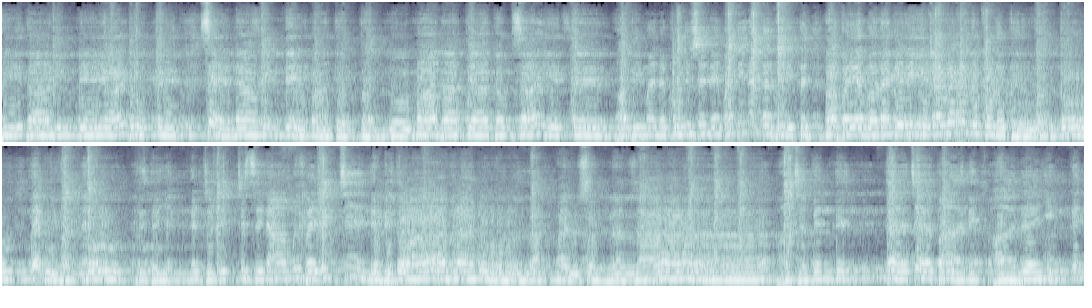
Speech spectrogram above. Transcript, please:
വിതാവിന്റെ അടുത്ത് സലാമിന്റെ മതം തന്നു മഹാത്യാഗം സാഹിത്ത് അഭിമന പുരുഷനെ മതിനകർത്ത് അഭയമനഗരിയിൽ അവിടുന്ന് കൊടുത്ത് വന്നു. നബി വന്നു ഹൃദയങ്ങൾ ചൊലിച്ച് സലാമ് ഭരിച്ച് നബി ത്വാഹാനുള്ള അരുസൊല്ലല്ലാ. അജബെന്തെന്തജപാന് അറയിങ്കൽ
